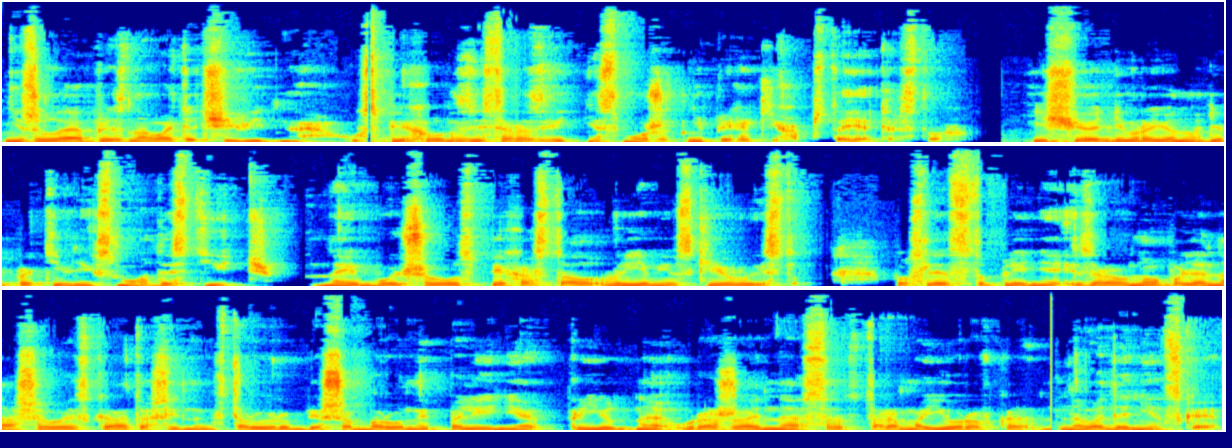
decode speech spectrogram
не желая признавать очевидное. Успеха он здесь развить не сможет ни при каких обстоятельствах. Еще одним районом, где противник смог достичь наибольшего успеха, стал Времьевский выступ. После отступления из Равнополя наши войска отошли на второй рубеж обороны по линии Приютная, Урожайная, Старомайоровка, Новодонецкая.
